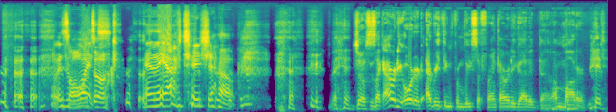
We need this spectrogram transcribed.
It was That's all once it took. in the after show. Josie's like, I already ordered everything from Lisa Frank. I already got it done. I'm modern. It,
